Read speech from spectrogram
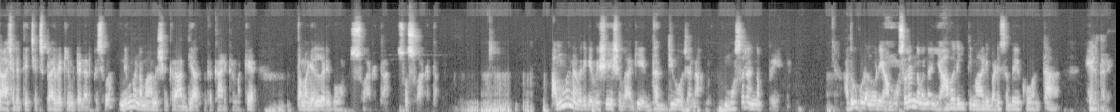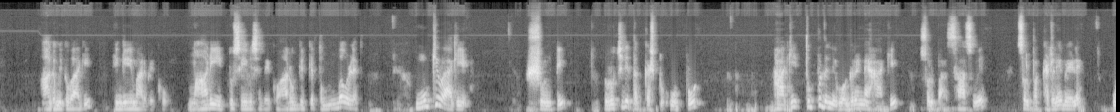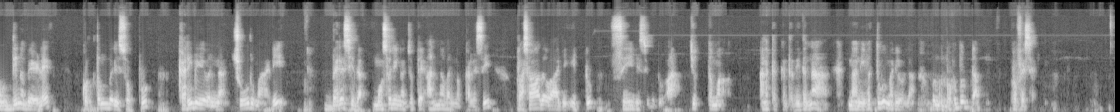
Dasharathi chits private limited ಅರ್ಪಿಸುವ ನಿಮ್ಮ ನಮಾನುಶಂಕರ ಶಂಕರ ಆಧ್ಯಾತ್ಮಿಕ ಕಾರ್ಯಕ್ರಮಕ್ಕೆ ತಮಗೆಲ್ಲರಿಗೂ ಸ್ವಾಗತ, ಸುಸ್ವಾಗತ. ಅಮ್ಮನವರಿಗೆ ವಿಶೇಷವಾಗಿ ದದ್ಯೋಜನ, ಮೊಸರನ್ನ ಪ್ರಿಯ. ಅದು ಕೂಡ ನೋಡಿ ಆ ಮೊಸರನ್ನವನ್ನು ಯಾವ ರೀತಿ ಮಾಡಿ ಬಡಿಸಬೇಕು ಅಂತ ಹೇಳ್ತಾರೆ. ಆಗಮಿಕವಾಗಿ ಹಿಂಗೇ ಮಾಡಬೇಕು, ಮಾಡಿ ಇಟ್ಟು ಸೇವಿಸಬೇಕು, ಆರೋಗ್ಯಕ್ಕೆ ತುಂಬ ಒಳ್ಳೆಯದು ಮುಖ್ಯವಾಗಿ ಶುಂಠಿ, ರುಚಿಗೆ ತಕ್ಕಷ್ಟು ಉಪ್ಪು ಹಾಕಿ, ತುಪ್ಪದಲ್ಲಿ ಒಗ್ಗರಣೆ ಹಾಕಿ, ಸ್ವಲ್ಪ ಸಾಸಿವೆ, ಸ್ವಲ್ಪ ಕಡಲೆಬೇಳೆ ಉದ್ದಿನಬೇಳೆ ಕೊತ್ತಂಬರಿ ಸೊಪ್ಪು, ಕರಿಬೇವನ್ನು ಚೂರು ಮಾಡಿ, ಬೆರೆಸಿದ ಮೊಸರಿನ ಜೊತೆ ಅನ್ನವನ್ನು ಕಲಸಿ, ಪ್ರಸಾದವಾಗಿ ಇಟ್ಟು ಸೇವಿಸುವುದು ಅತ್ಯುತ್ತಮ ಅನ್ನತಕ್ಕಂಥದ್ದು. ಇದನ್ನ ನಾನು ಇವತ್ತಿಗೂ ಮರೆಯೋಲ್ಲ. ಒಂದು ಬಹುದೊಡ್ಡ ಪ್ರೊಫೆಸರ್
